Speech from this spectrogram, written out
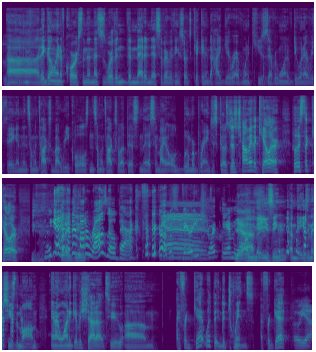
Mm-hmm. Uh, they go in, of course, and then this is where the the meta ness of everything starts kicking into high gear, where everyone accuses everyone of doing everything, and then someone talks about requels, and someone talks about this and this, and my old boomer brain just goes, "Just tell me the killer. Who's the killer?" We get But I Heather do- Matarazzo back for a very short cameo. Yeah. amazing, amazing that she's the mom. And I want to give a shout out to um, I forget what the the twins. I forget oh yeah.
